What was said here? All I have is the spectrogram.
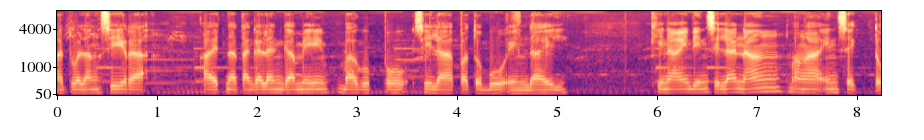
at walang sira kahit natagalan kami bago po sila patubuin dahil kinain din sila ng mga insekto.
